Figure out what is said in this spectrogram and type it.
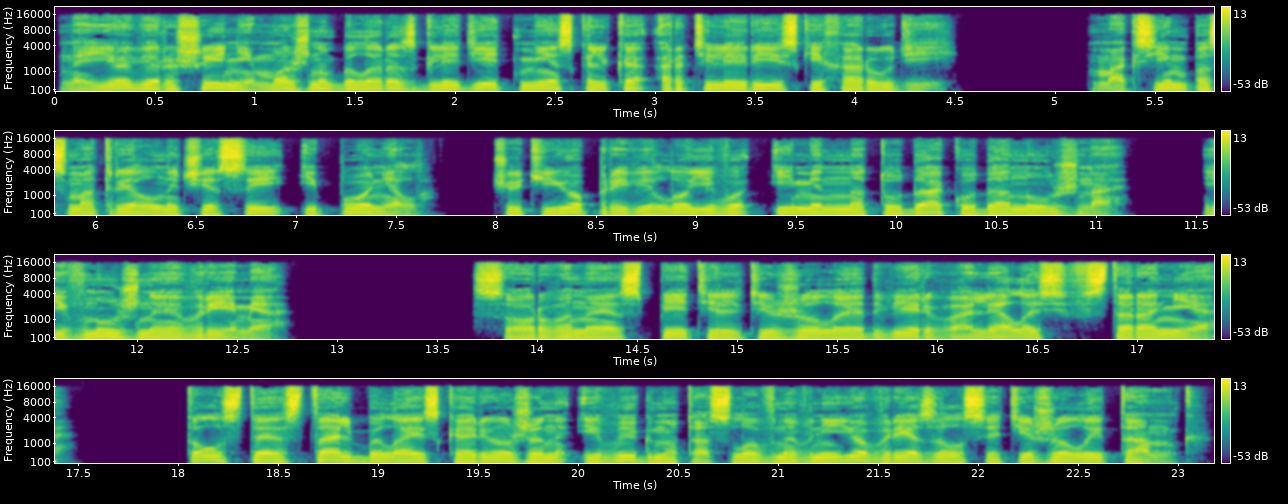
На ее вершине можно было разглядеть несколько артиллерийских орудий. Максим посмотрел на часы и понял, чутье привело его именно туда, куда нужно, и в нужное время. Сорванная с петель тяжелая дверь валялась в стороне. Толстая сталь была искорежена и выгнута, словно в нее врезался тяжелый танк.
